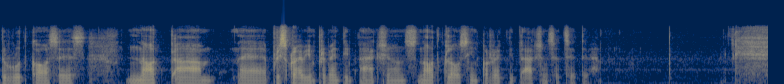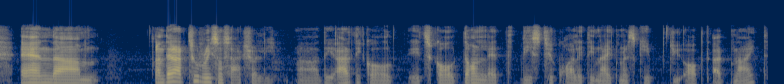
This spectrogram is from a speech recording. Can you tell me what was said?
the root causes, not um, uh, prescribing preventive actions, not closing corrective actions, etc. And um, and there are two reasons actually. Uh, the article it's called "Don't Let These Two Quality Nightmares Keep You Up at Night"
